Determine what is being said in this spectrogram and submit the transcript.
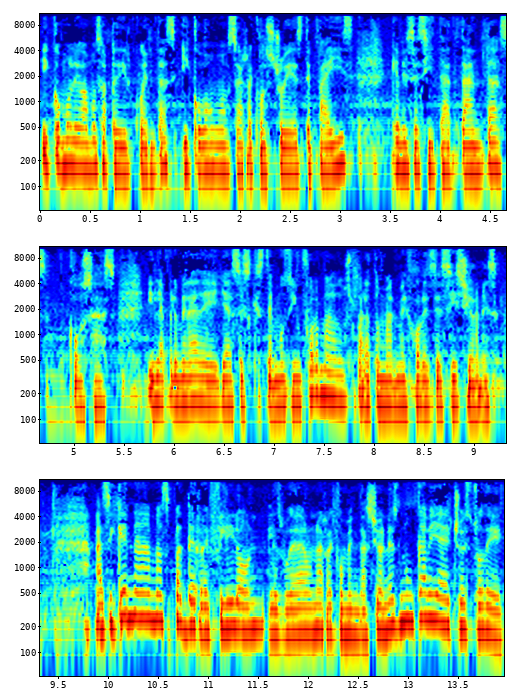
y cómo le vamos a pedir cuentas y cómo vamos a reconstruir este país que necesita tantas cosas. Y la primera de ellas es que estemos informados para tomar mejores decisiones. Así que nada más de refilón les voy a dar unas recomendaciones. Nunca había hecho esto de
